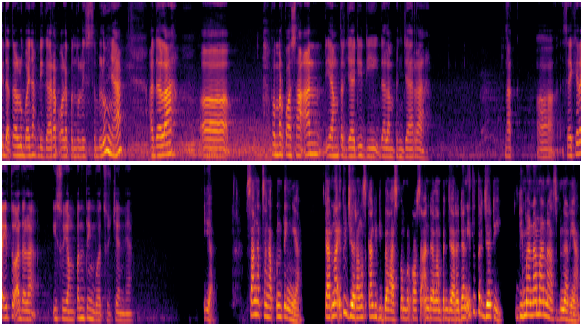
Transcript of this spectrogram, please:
tidak terlalu banyak digarap oleh penulis sebelumnya adalah uh, pemerkosaan yang terjadi di dalam penjara. Nah, uh, saya kira itu adalah isu yang penting buat Sucen ya. Iya, sangat-sangat penting ya. Karena itu jarang sekali dibahas pemerkosaan dalam penjara dan itu terjadi di mana-mana sebenarnya.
